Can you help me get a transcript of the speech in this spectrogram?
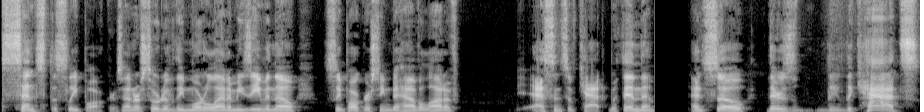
sense the sleepwalkers and are sort of the mortal enemies, even though sleepwalkers seem to have a lot of essence of cat within them. And so there's the, the cats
